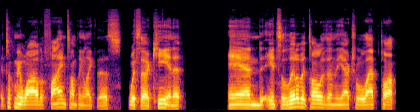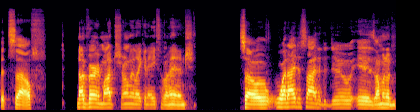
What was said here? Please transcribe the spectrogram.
it took me a while to find something like this with a key in it and it's a little bit taller than the actual laptop itself. Not very much, only like an eighth of an inch. So what I decided to do is I'm gonna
